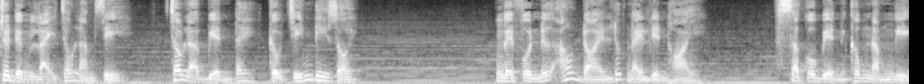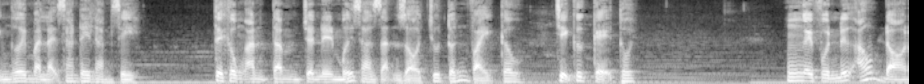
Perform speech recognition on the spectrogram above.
Chú đừng lại cháu làm gì. Cháu là Biển đây, Cậu Chín đi rồi. Người phụ nữ áo đòi lúc này liền hỏi, Sao cô Biển không nằm nghỉ ngơi Mà lại ra đây làm gì? Tôi không an tâm cho nên mới ra dặn dò chú Tuấn vài câu Chị cứ kệ thôi. Người phụ nữ áo đỏ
